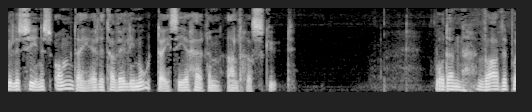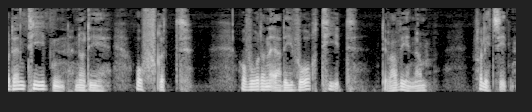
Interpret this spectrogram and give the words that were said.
ville synes om deg eller ta vel imot deg, sier Herren allhers Gud. Hvordan var det på den tiden når de ofret, og hvordan er det i vår tid? Det var vi innom for litt siden.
